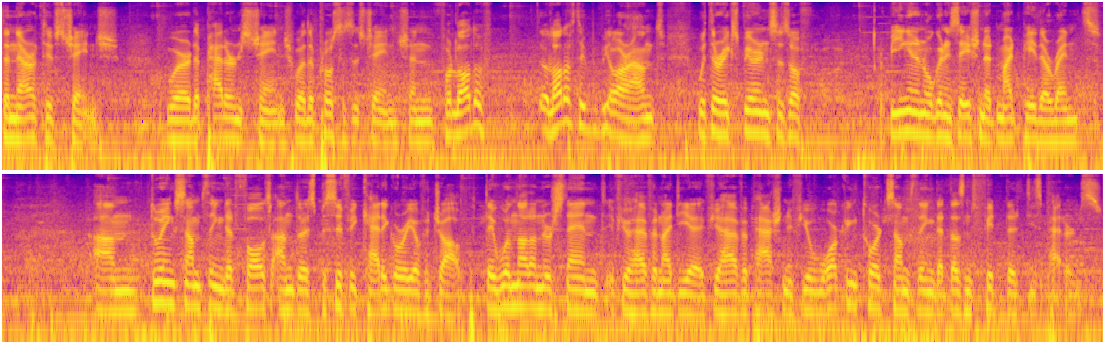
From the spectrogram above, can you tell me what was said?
the narratives change, where the patterns change, where the processes change, and for a lot of a lot of the people around, with their experiences of being in an organization that might pay their rent, um, doing something that falls under a specific category of a job. They will not understand if you have an idea, if you have a passion, if you're working towards something that doesn't fit the, these patterns.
